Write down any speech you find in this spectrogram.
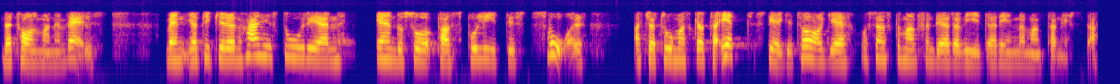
där talmannen väljs. Men jag tycker den här historien är ändå så pass politiskt svår att jag tror man ska ta ett steg i taget och sen ska man fundera vidare innan man tar nästa.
